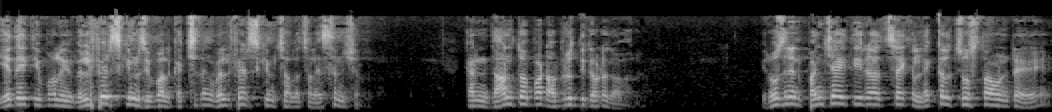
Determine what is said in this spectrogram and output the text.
ఏదైతే ఇవ్వాలో వెల్ఫేర్ స్కీమ్స్ ఇవ్వాలి. ఖచ్చితంగా వెల్ఫేర్ స్కీమ్ చాలా చాలా ఎసెన్షియల్ కానీ దాంతో పాటు అభివృద్ధి కూడా కావాలి. ఈరోజు నేను పంచాయతీరాజ్ శాఖ లెక్కలు చూస్తా ఉంటే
